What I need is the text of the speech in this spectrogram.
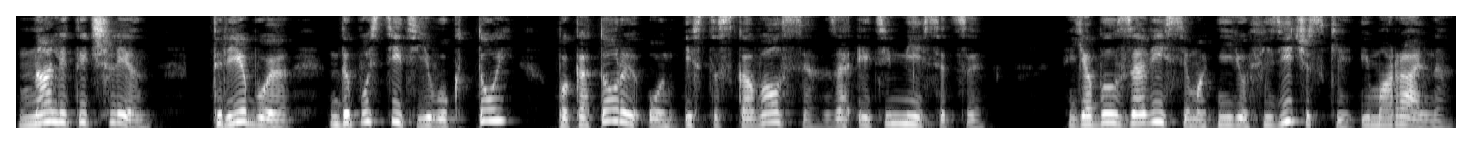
налитый член, требуя допустить его к той, по которой он истосковался за эти месяцы. Я был зависим от нее физически и морально.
